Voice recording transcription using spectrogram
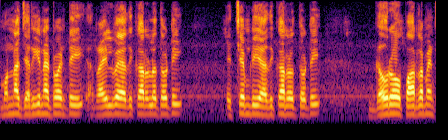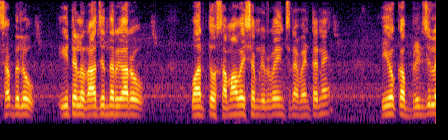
మొన్న జరిగినటువంటి రైల్వే అధికారులతోటి హెచ్ఎండి అధికారులతోటి గౌరవ పార్లమెంట్ సభ్యులు ఈటెల రాజేందర్ గారు వారితో సమావేశం నిర్వహించిన వెంటనే ఈ యొక్క బ్రిడ్జ్ల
